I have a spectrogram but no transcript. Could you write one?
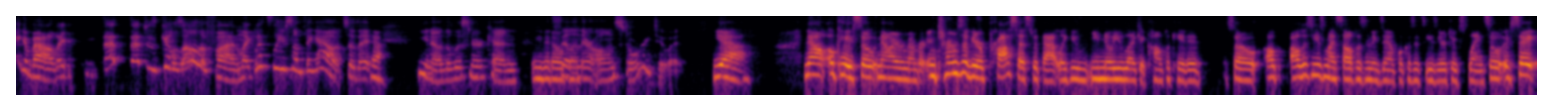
talking about like that that just kills all the fun like let's leave something out so that yeah. you know the listener can leave it fill open. in their own story to it yeah now okay so now i remember in terms of your process with that like you you know you like it complicated so I'll, I'll just use myself as an example because it's easier to explain so if say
